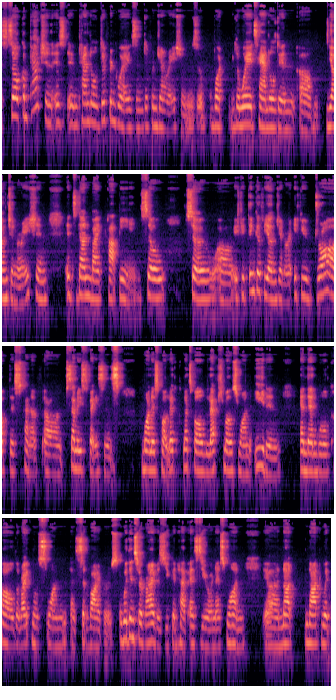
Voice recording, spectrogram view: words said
So compaction is handled different ways in different generations. What the way it's handled in um, young generation, it's done by copying. So so uh, if you think of young generation, if you draw up this kind of uh, semi-spaces, one is called let, let's call the leftmost one Eden, and then we'll call the rightmost one as survivors. Within survivors, you can have S0 and S1, uh, not not with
